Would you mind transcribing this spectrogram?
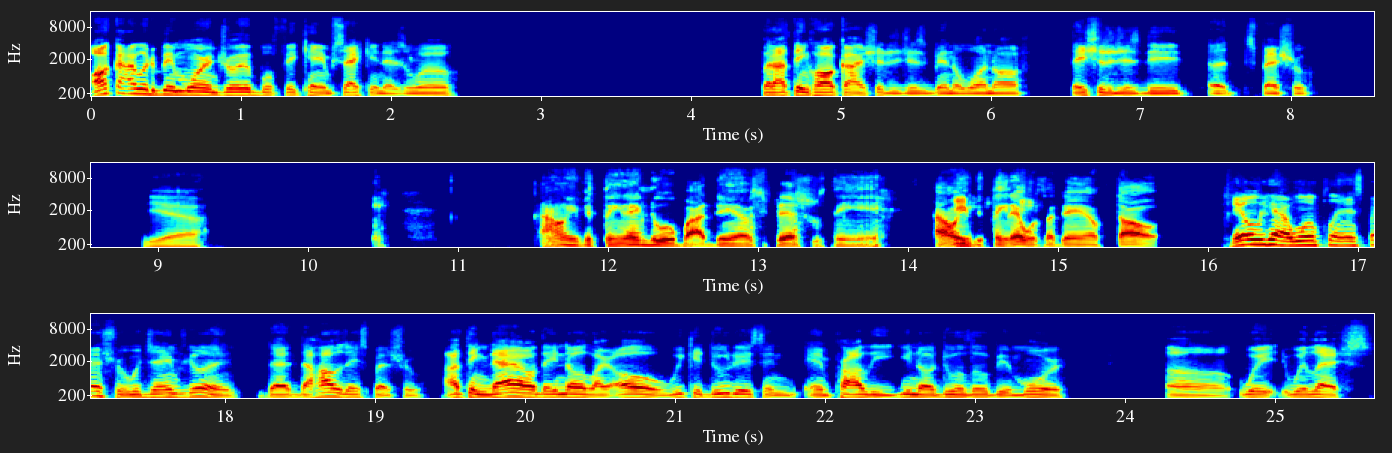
Hawkeye would have been more enjoyable if it came second as well. But I think Hawkeye should have just been a one off. They should have just did a special. Yeah. I don't even think they knew about damn specials then. I don't even think that was a damn thought. They only had one planned special with James Gunn, that the holiday special. I think now they know like, oh, we could do this and and probably you know do a little bit more, uh, with with less.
